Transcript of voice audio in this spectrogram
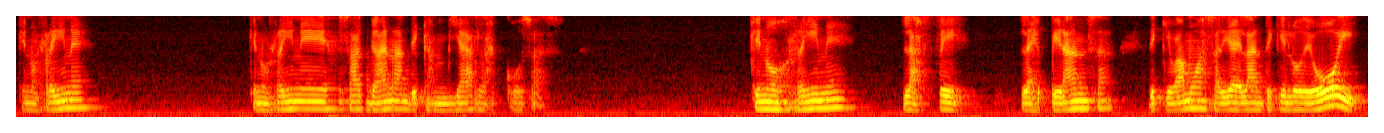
Que nos reine que nos reine esa ganas de cambiar las cosas, que nos reine la fe, la esperanza de que vamos a salir adelante, que lo de hoy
